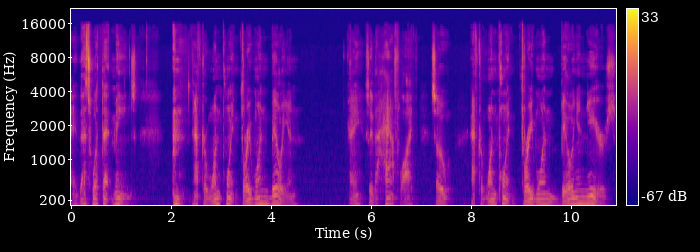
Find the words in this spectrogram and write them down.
Okay, that's what that means. After 1.31 billion, okay, see the half life. So after 1.31 billion years,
